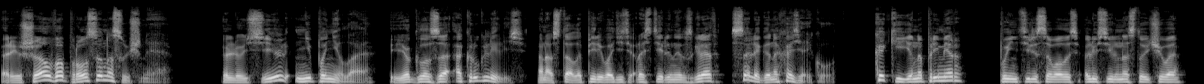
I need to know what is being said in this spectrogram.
Решал вопросы насущные. Люсиль не поняла. Ее глаза округлились. Она стала переводить растерянный взгляд с Олега на хозяйку. «Какие, например?» — поинтересовалась Люсиль настойчиво.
